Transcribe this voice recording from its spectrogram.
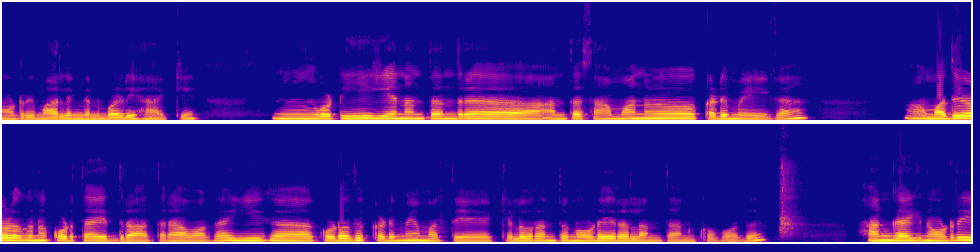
ನೋಡಿರಿ ಮಾಲಿಂಗನ ಬಳಿ ಹಾಕಿ. ಒಟ್ಟು ಈಗ ಏನಂತಂದ್ರೆ ಅಂಥ ಸಾಮಾನು ಕಡಿಮೆ ಈಗ. ಮದುವೆ ಒಳಗೂ ಕೊಡ್ತಾ ಇದ್ರು ಆ ಥರ ಅವಾಗ. ಈಗ ಕೊಡೋದು ಕಡಿಮೆ ಮತ್ತು ಕೆಲವರಂತೂ ನೋಡೇ ಇರಲ್ಲ ಅಂತ ಅನ್ಕೋಬೋದು. ಹಾಗಾಗಿ ನೋಡಿರಿ,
